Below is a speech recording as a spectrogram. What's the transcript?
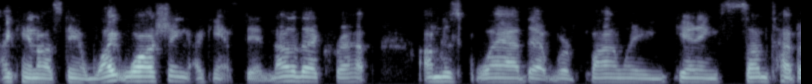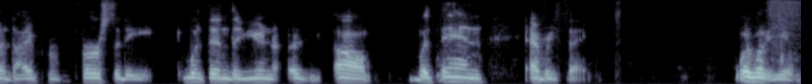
I cannot stand whitewashing. I can't stand none of that crap. I'm just glad that we're finally getting some type of diversity within the uni- uh, within everything. What about you?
